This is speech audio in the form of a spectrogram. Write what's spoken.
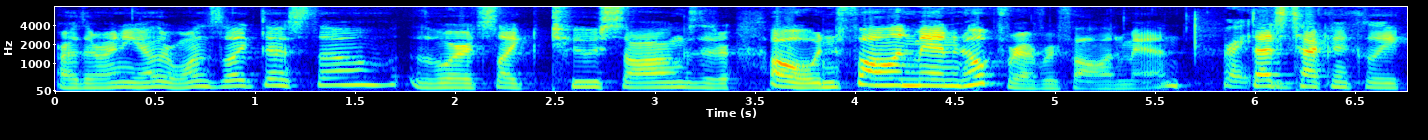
Are there any other ones like this though, where it's like two songs that are oh, and Fallen Man and Hope for Every Fallen Man. Right. That's technically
